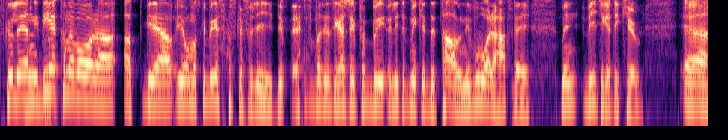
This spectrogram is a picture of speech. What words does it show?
Skulle en idé kunna vara att gräva, ja om man ska bygga ett skafferi, det, det kanske är lite mycket detaljnivå det här för dig, men vi tycker att det är kul. Eh,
